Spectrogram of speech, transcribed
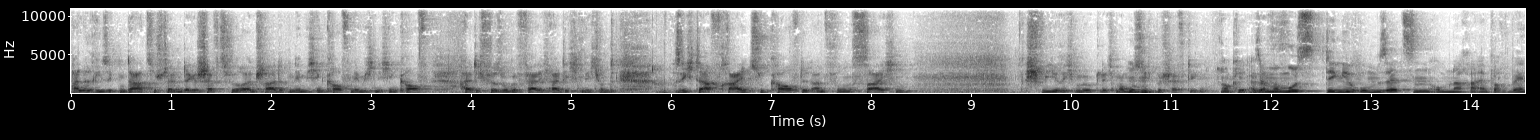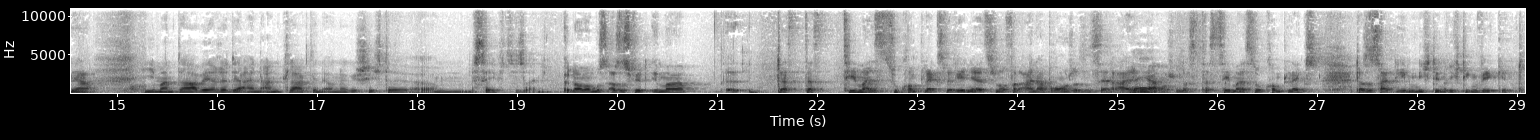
alle Risiken darzustellen. Der Geschäftsführer entscheidet, nehme ich in Kauf, nehme ich nicht in Kauf, halte ich für so gefährlich, halte ich nicht. Und sich da frei zu kaufen, in Anführungszeichen, schwierig möglich. Man muss sich beschäftigen. Okay, also man muss Dinge umsetzen, um nachher einfach, wenn Ja. jemand da wäre, der einen anklagt in irgendeiner Geschichte, ähm, safe zu sein. Genau, man muss, also es wird immer, äh, das, das Thema ist zu komplex. Wir reden ja jetzt nur von einer Branche, das ist ja in allen Ja, ja. Branchen. Das, das Thema ist so komplex, dass es halt eben nicht den richtigen Weg gibt.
